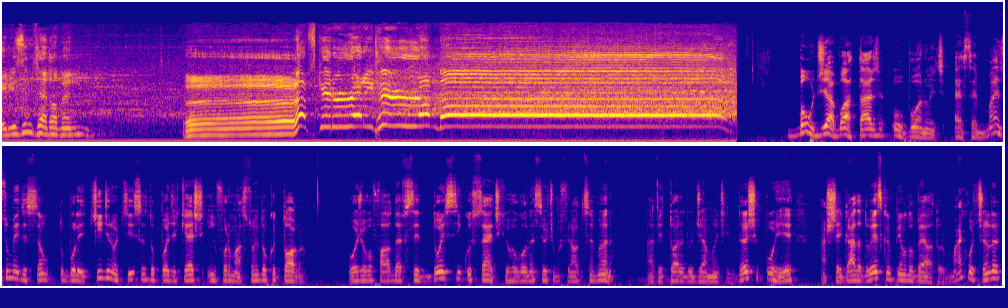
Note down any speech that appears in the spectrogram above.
Ladies and gentlemen, uh, let's get ready to rumble! Bom dia, boa tarde ou boa noite. Essa é mais uma edição do Boletim de Notícias do podcast Informações do Octógono. Hoje eu vou falar do UFC 257 que rolou nesse último final de semana. A vitória do diamante Dustin Poirier, a chegada do ex-campeão do Bellator Michael Chandler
